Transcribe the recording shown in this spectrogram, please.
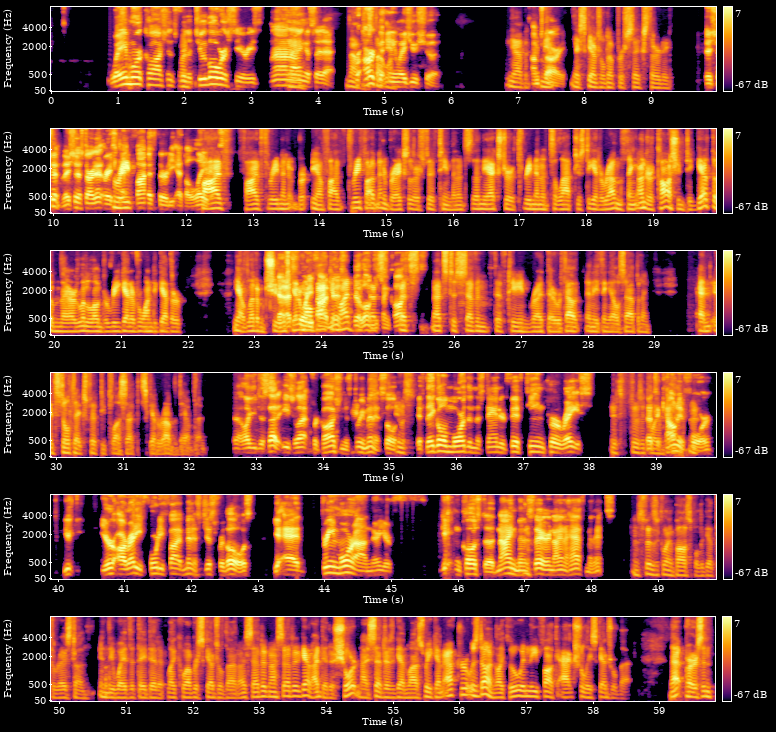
way more cautions for the two lower series. No, no, I ain't going to say that. No, for ARCA, anyways, you should. Yeah, but I'm I mean, sorry. They scheduled up for 6:30. They should. They should have started racing three, at 5:30 at the latest. Five five three minute you know five three five minute breaks so there's 15 minutes then the extra three minutes a lap just to get around the thing under caution to get them there let alone to re-get everyone together. You know let them choose yeah, get them all back in line that's, that's, that's to 715 right there without anything else happening. And it still takes 50 plus seconds to get around the damn thing. Yeah, like you just said each lap for caution is three minutes. So was, if they go more than the standard 15 per race it's physically that's accounted for. You you're already 45 minutes just for those. You add three more on there, you're getting close to nine minutes there, nine and a half minutes. It's physically impossible to get the race done in the way that they did it. Like whoever scheduled that, I said it and I said it again. I did a short and I said it again last weekend after it was done. Like who in the fuck actually scheduled that? That person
